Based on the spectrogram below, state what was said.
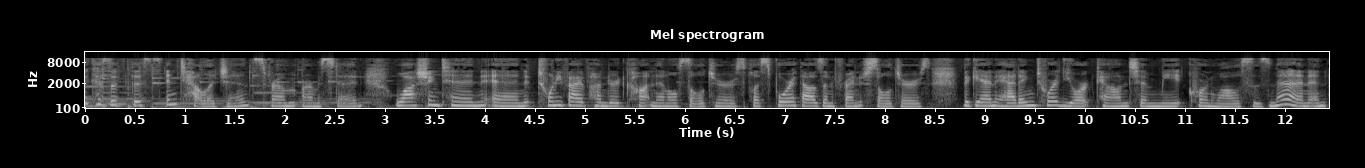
Because of this intelligence from Armistead, Washington and 2,500 Continental soldiers plus 4,000 French soldiers began heading toward Yorktown to meet Cornwallis's men. And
